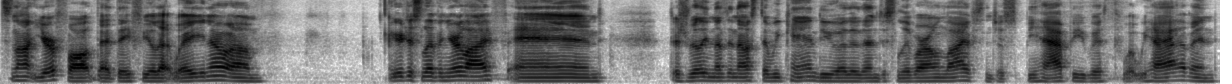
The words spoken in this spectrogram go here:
it's not your fault that they feel that way you know? Um you're just living your life and there's really nothing else that we can do other than just live our own lives and just be happy with what we have and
